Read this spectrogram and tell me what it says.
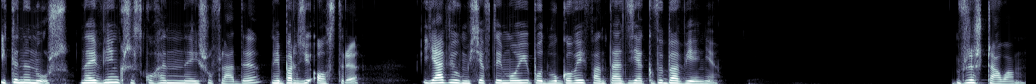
I ten nóż, największy z kuchennej szuflady, najbardziej ostry, jawił mi się w tej mojej podłogowej fantazji jak wybawienie. Wrzeszczałam.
